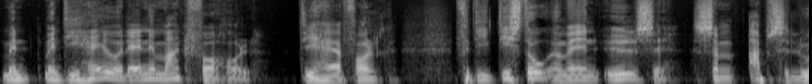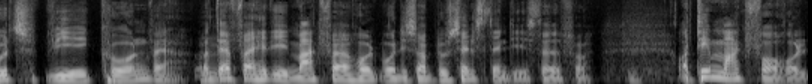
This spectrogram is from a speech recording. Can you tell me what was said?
Men, men de havde jo et andet magtforhold, de her folk. Fordi de stod jo med en ydelse, som absolut vi ikke kunne undvære. Og mm. derfor havde de et magtforhold, hvor de så blev selvstændige i stedet for. Mm. Og det magtforhold,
